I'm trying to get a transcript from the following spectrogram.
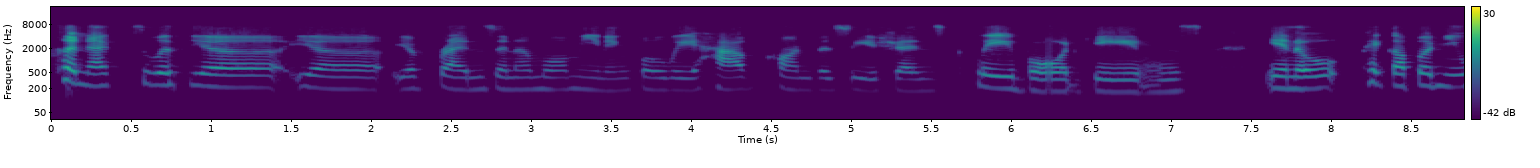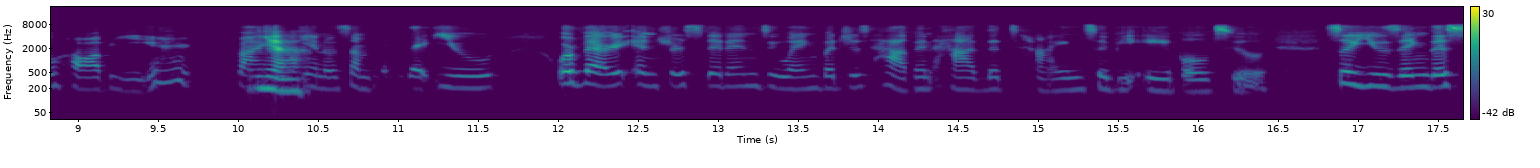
connect with your your your friends in a more meaningful way, have conversations, play board games, you know, pick up a new hobby, find yeah. you know something that you were very interested in doing but just haven't had the time to be able to. So using this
